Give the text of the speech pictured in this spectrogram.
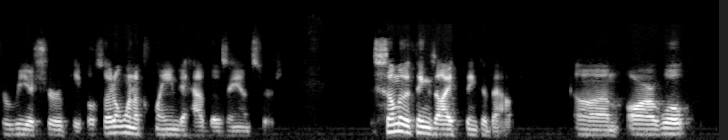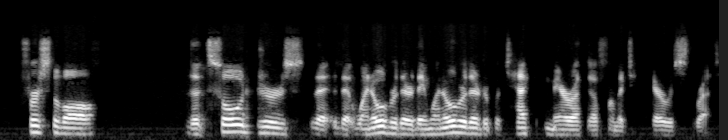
to reassure people, so I don't want to claim to have those answers. Some of the things I think about um, are well, first of all, the soldiers that, that went over there, they went over there to protect America from a terrorist threat.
